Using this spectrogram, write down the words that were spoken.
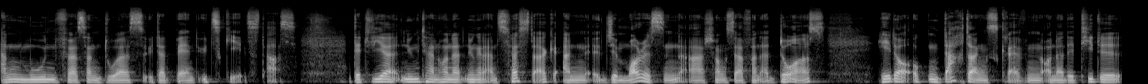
an Moon für Sandurs ütat Band Ützgeest as. Det wir 1999 an Jim Morrison, a Chance von Adores, heder auch ein Dachtangsgreffen unter der Titel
